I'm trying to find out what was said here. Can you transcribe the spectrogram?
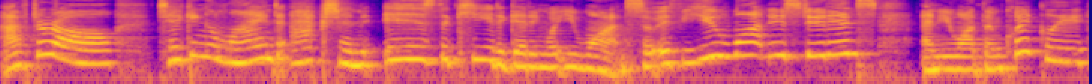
After all, taking aligned action is the key to getting what you want. So if you want new students and you want them quickly,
